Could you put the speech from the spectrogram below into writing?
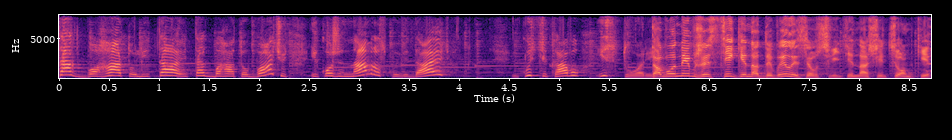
так багато літають, так багато бачать, і кожен нам розповідають якусь цікаву історію. Та вони вже стільки надивилися у світі наші цьомки,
